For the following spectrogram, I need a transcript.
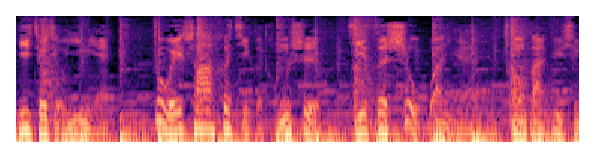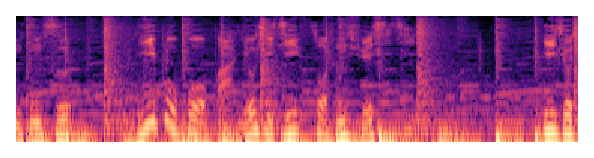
一九九一年，祝维沙和几个同事集资十五万元创办玉兴公司，一步步把游戏机做成学习机。一九九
